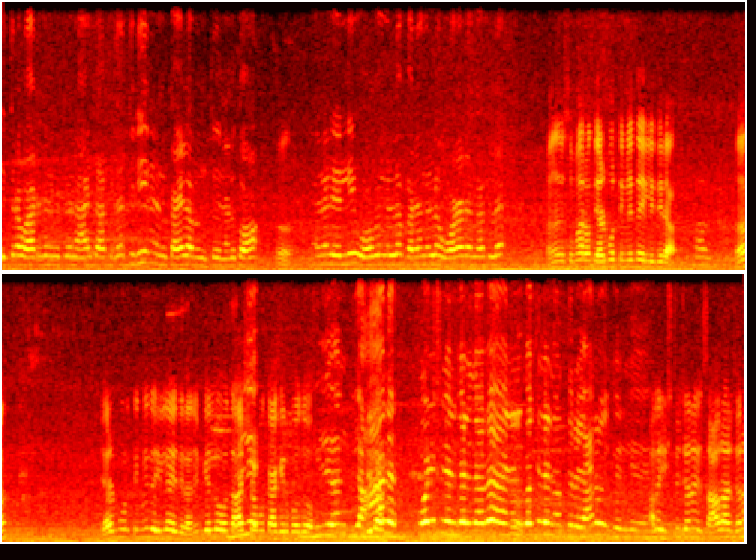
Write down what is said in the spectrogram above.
ಈ ಥರ ವಾಟರ್ ಬಿಟ್ಟರೆ ನಾಯಿ ಹಾಕಿದೆ ದಿಢೀರ್ ನನ್ನ ಕಾಯಿಲೆ ಬಂತು ನನಗೂ. ಆಮೇಲೆ ಎಲ್ಲಿ ಹೋಗಂಗಿಲ್ಲ ಬರಂಗಿಲ್ಲ ಓಡಾಡಂಗಾಗಲ್ಲ ಹಂಗಂದ್ರೆ ಸುಮಾರು ಒಂದು ಎರಡು ಮೂರು ತಿಂಗಳಿಂದ ಇಲ್ಲಿದ್ದೀರಾ ಹಾಂ? ಎರಡು ಮೂರು ತಿಂಗಳಿಂದ ಇಲ್ಲೇ ಇದ್ದೀರಾ? ನಿಮ್ಗೆಲ್ಲೂ ಒಂದು ಆಶ್ರಮಕ್ಕಾಗಿರ್ಬೋದು ಇಲ್ಲಿ ಒಂದು ಯಾರು ಪೊಲೀಸ್ನವ್ರು ಕೇಳಿದಾಗ ನನಗೆ ಗೊತ್ತಿಲ್ಲ ನೋಡ್ತಾರೆ ಯಾರು ಈಗ ಇಲ್ಲಿ? ಅಲ್ಲ ಇಷ್ಟು ಜನ ಸಾವಿರಾರು ಜನ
